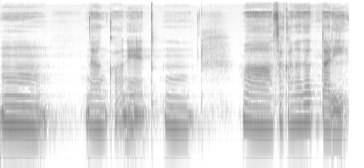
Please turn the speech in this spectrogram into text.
うん。なんかね、うん、まあ魚だったり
